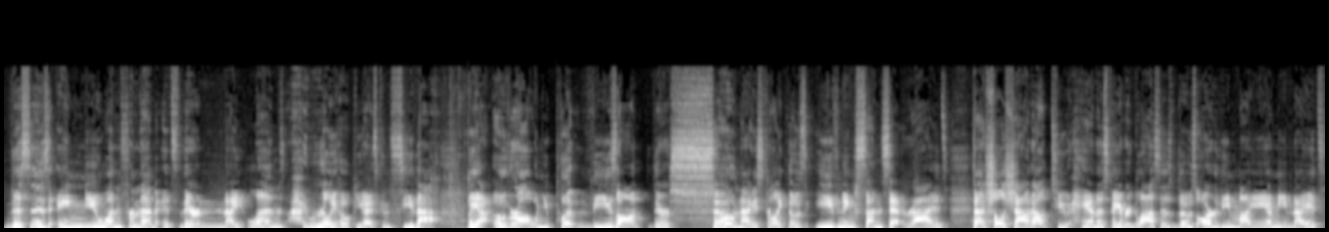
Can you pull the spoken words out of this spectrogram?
This is a new one from them. It's their night lens. I really hope you guys can see that. But yeah, overall, when you put these on, they're so nice for like those evening sunset rides. Special shout out to Hannah's favorite glasses. Those are the Miami Nights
